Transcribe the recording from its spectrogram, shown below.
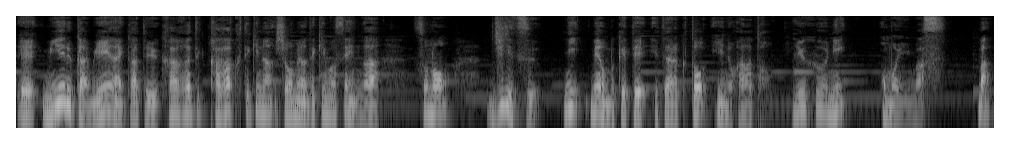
え見えるか見えないかという科学的な証明はできませんが、その事実に目を向けていただくといいのかなというふうに思います。まあ、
